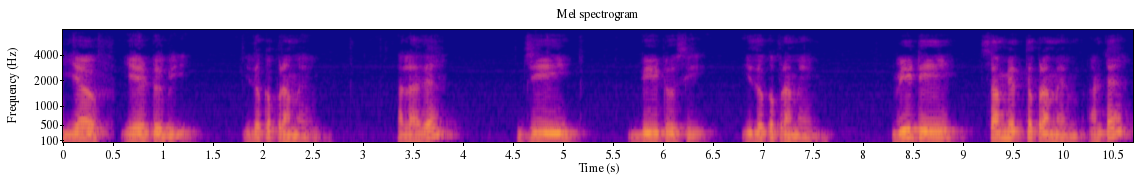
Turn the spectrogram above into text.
ఎఫ్ ఏ టు బి ఇదొక ప్రమేయం. అలాగే జి బి టు సి ఇదొక ప్రమేయం. వీటి సంయుక్త ప్రమేయం అంటే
